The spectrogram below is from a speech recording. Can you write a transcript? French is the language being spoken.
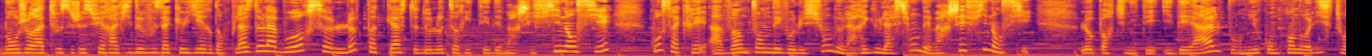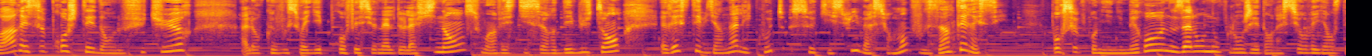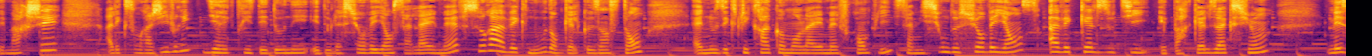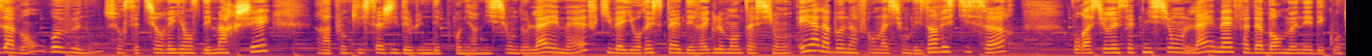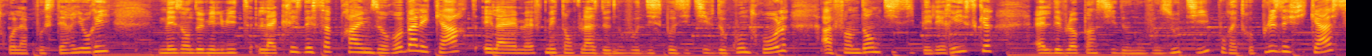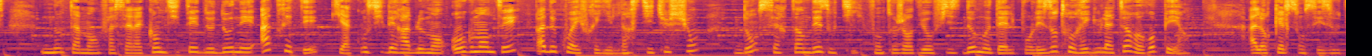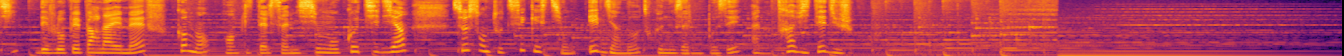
Bonjour à tous, je suis ravie de vous accueillir dans Place de la Bourse, le podcast de l'autorité des marchés financiers consacré à 20 ans d'évolution de la régulation des marchés financiers. L'opportunité idéale pour mieux comprendre l'histoire et se projeter dans le futur. Alors que vous soyez professionnel de la finance ou investisseur débutant, restez bien à l'écoute, ce qui suit va sûrement vous intéresser. Pour ce premier numéro, nous allons nous plonger dans la surveillance des marchés. Alexandra Givry, directrice des données et de la surveillance à l'AMF, sera avec nous dans quelques instants. Elle nous expliquera comment l'AMF remplit sa mission de surveillance, avec quels outils et par quelles actions. Mais avant, revenons sur cette surveillance des marchés. Rappelons qu'il s'agit de l'une des premières missions de l'AMF qui veille au respect des réglementations et à la bonne information des investisseurs. Pour assurer cette mission, l'AMF a d'abord mené des contrôles a posteriori, mais en 2008, la crise des subprimes rebat les cartes et l'AMF met en place de nouveaux dispositifs de contrôle afin d'anticiper les risques. Elle développe ainsi de nouveaux outils pour être plus efficace, notamment face à la quantité de données à traiter qui a considérablement augmenté. Pas de quoi effrayer l'institution, dont certains des outils font aujourd'hui office de modèle pour les autres régulateurs européens. Alors quels sont ces outils développés par l'AMF Comment remplit-elle sa mission au quotidien? Ce sont toutes ces questions et bien d'autres que nous allons poser à notre invité du jour.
